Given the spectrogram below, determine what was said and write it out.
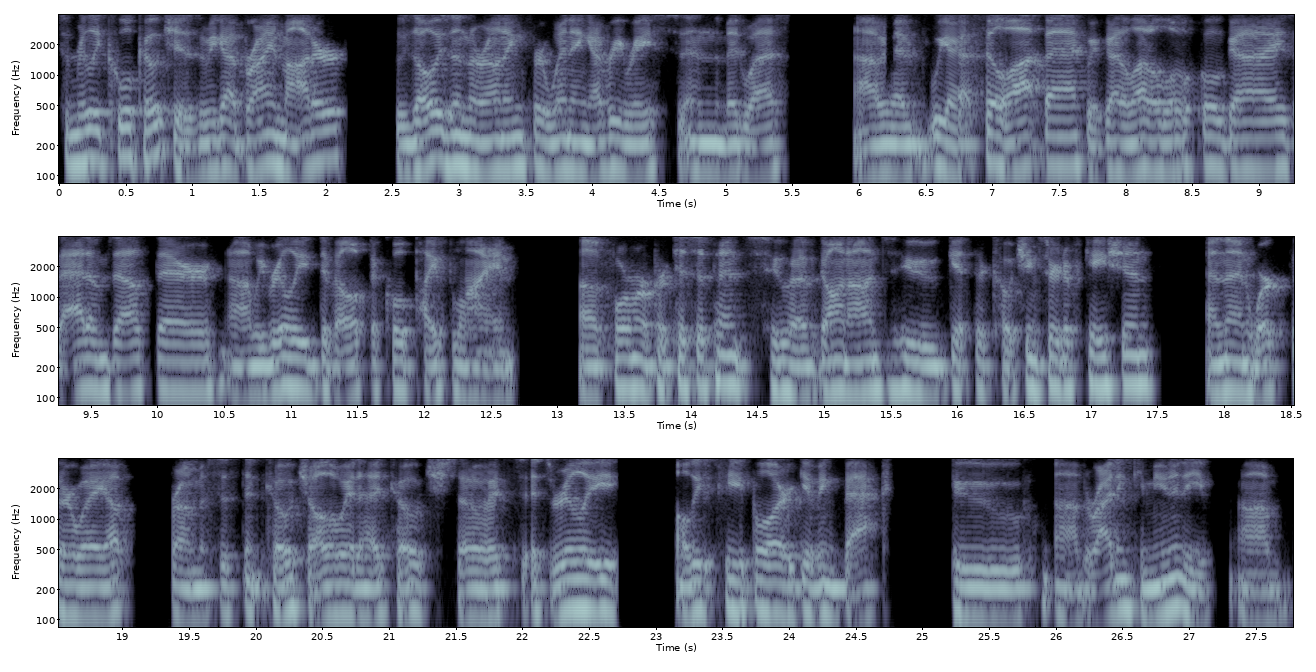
some really cool coaches. We got Brian Matter, who's always in the running for winning every race in the Midwest. Uh, we have we got Phil Ott back. We've got a lot of local guys. Adams out there. Uh, we really developed a cool pipeline of former participants who have gone on to get their coaching certification and then work their way up from assistant coach all the way to head coach. So it's it's really all these people are giving back to uh, the riding community um,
